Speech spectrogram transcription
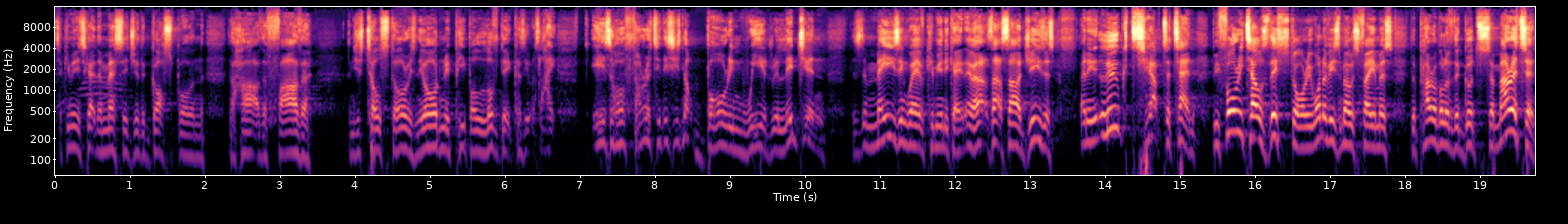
to communicate the message of the gospel and the heart of the Father. And just told stories. And the ordinary people loved it because it was like, here's authority. This is not boring, weird religion. There's an amazing way of communicating. Anyway, that's, that's our Jesus. And in Luke chapter 10, before he tells this story, one of his most famous, the parable of the Good Samaritan,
